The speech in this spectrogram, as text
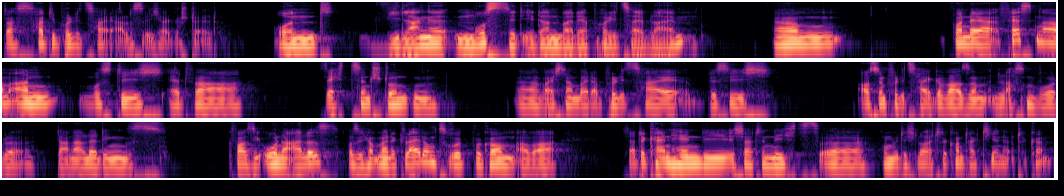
das hat die Polizei alles sichergestellt. Und wie lange musstet ihr dann bei der Polizei bleiben? Ähm, von der Festnahme an musste ich etwa 16 Stunden, äh, war ich dann bei der Polizei, bis ich aus dem Polizeigewahrsam entlassen wurde. Dann allerdings quasi ohne alles. Also ich habe meine Kleidung zurückbekommen, aber ich hatte kein Handy, ich hatte nichts, äh, womit ich Leute kontaktieren hätte können.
